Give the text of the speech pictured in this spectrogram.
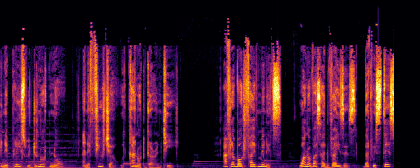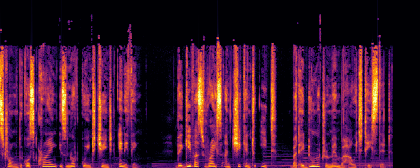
in a place we do not know, and a future we cannot guarantee. After about five minutes, one of us advises that we stay strong because crying is not going to change anything. They give us rice and chicken to eat, but I do not remember how it tasted.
